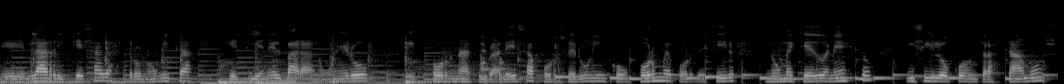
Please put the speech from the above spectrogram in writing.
eh, la riqueza gastronómica que tiene el baranuero eh, por naturaleza, por ser un inconforme, por decir no me quedo en esto. Y si lo contrastamos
